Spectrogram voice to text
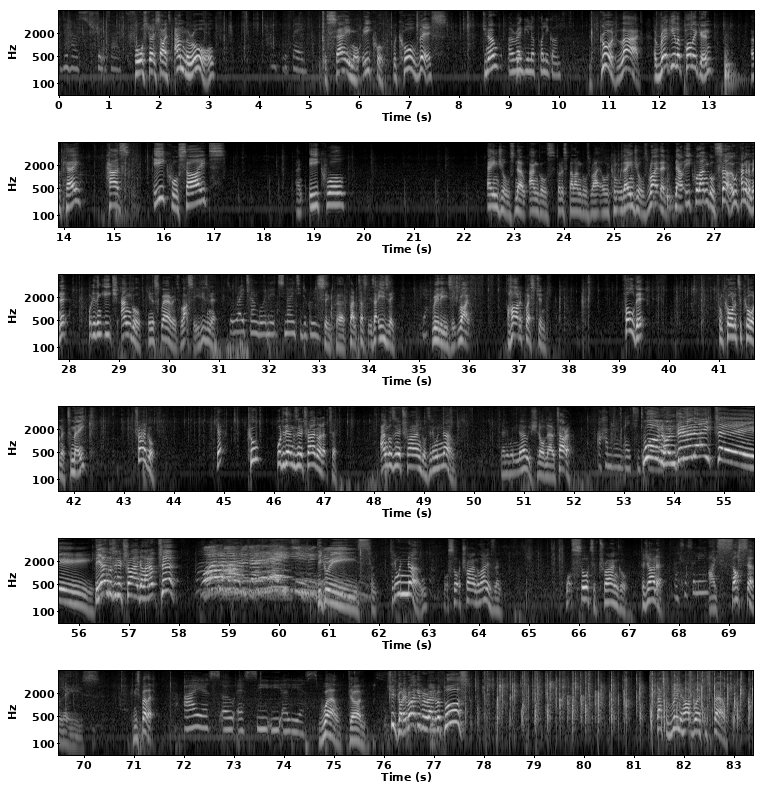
Because it has straight sides. Four straight sides, and they're all The same. the same or equal. We call this, do you know? A regular polygon. Good lad. A regular polygon, okay, has equal sides and equal angles. No, angles. Got to spell angles right, or we'll come up with angels. Right then. Now, equal angles. So, hang on a minute. What do you think each angle in a square is? Well, that's easy, isn't it? It's a right angle and it's 90 degrees. Superb. Fantastic. Is that easy? Yeah. Really easy. Right. A harder question. Fold it from corner to corner to make a triangle. Yeah? Cool. What do the angles in a triangle add up to? Angles in a triangle. Does anyone know? Does anyone know? You should all know. Tara. 180 degrees. 180! The angles in a triangle add up to? 180 degrees. Does anyone know what sort of triangle that is then? What sort of triangle? Tajana? Isosceles. Isosceles. Can you spell it? I-S-O-S-C-E-L-E-S. Well done. She's got it right. Give her a round of applause. That's a really hard word to spell,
